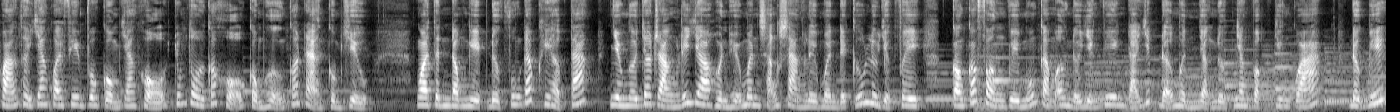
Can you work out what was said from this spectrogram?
khoảng thời gian quay phim vô cùng gian khổ, chúng tôi có khổ cùng hưởng, có nạn cùng chịu. Ngoài tình đồng nghiệp được vun đắp khi hợp tác, nhiều người cho rằng lý do Huỳnh Hiểu Minh sẵn sàng liều mình để cứu Lưu Dực Phi còn có phần vì muốn cảm ơn nữ diễn viên đã giúp đỡ mình nhận được nhân vật Dương Quá. Được biết,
